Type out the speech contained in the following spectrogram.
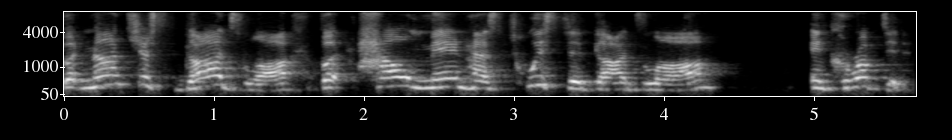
But not just God's law, but how man has twisted God's law and corrupted it.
